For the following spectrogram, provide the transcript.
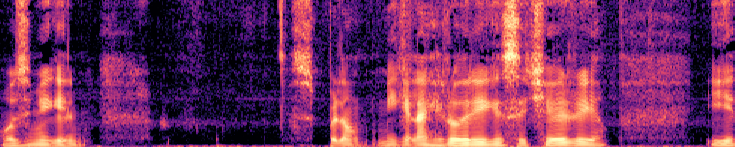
José Miguel, perdón, Miguel Ángel Rodríguez Echeverría. Y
